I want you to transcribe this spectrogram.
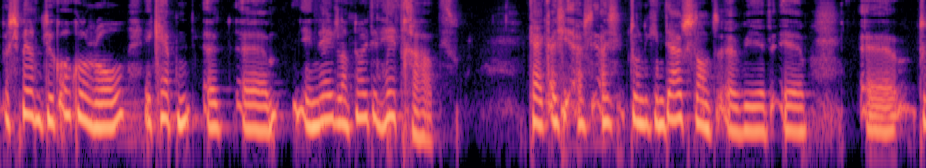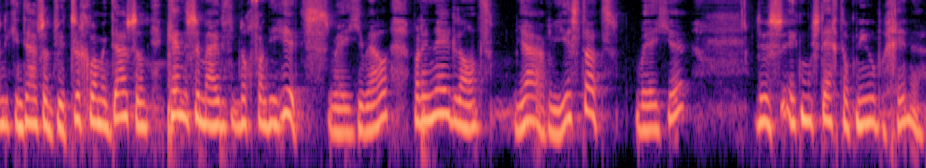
speelt natuurlijk ook een rol. Ik heb eh, in Nederland nooit een hit gehad. Kijk, als je, als, toen ik in Duitsland eh, weer. toen ik in Duitsland weer terugkwam in Duitsland, kenden ze mij nog van die hits, weet je wel. Maar in Nederland, ja, wie is dat, weet je? Dus ik moest echt opnieuw beginnen.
